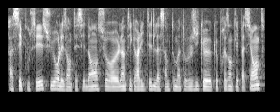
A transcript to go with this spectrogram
assez poussé sur les antécédents, sur euh, l'intégralité de la symptomatologie que, présentent les patientes,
